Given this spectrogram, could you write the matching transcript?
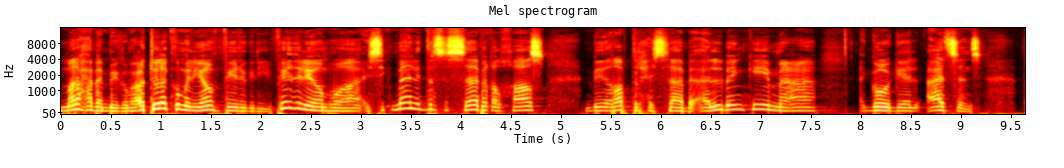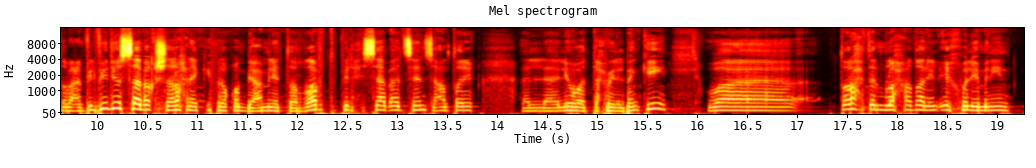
مرحبا بكم. عدت لكم اليوم فيديو جديد. فيديو اليوم هو استكمال الدرس السابق الخاص بربط الحساب البنكي مع جوجل آدسنس. طبعا في الفيديو السابق شرحنا كيف نقوم بعملية الربط في الحساب آدسنس عن طريق اللي هو التحويل البنكي. وطرحت الملاحظة للإخوة اليمنيين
